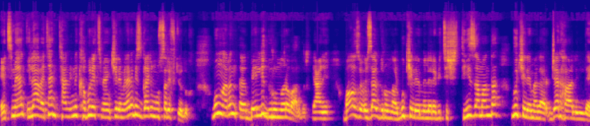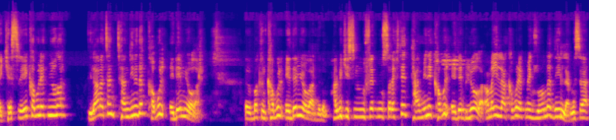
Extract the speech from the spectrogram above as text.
etmeyen, ilaveten tenvini kabul etmeyen kelimelere biz gayrimunsarif diyorduk. Bunların e, belli durumları vardır. Yani bazı özel durumlar bu kelimelere bitiştiği zaman da bu kelimeler cer halinde kesreyi kabul etmiyorlar. İlaveten tenvini de kabul edemiyorlar. E, bakın kabul edemiyorlar dedim. Halbuki isim müfret munsarifte tenvini kabul edebiliyorlar ama illa kabul etmek zorunda değiller. Mesela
